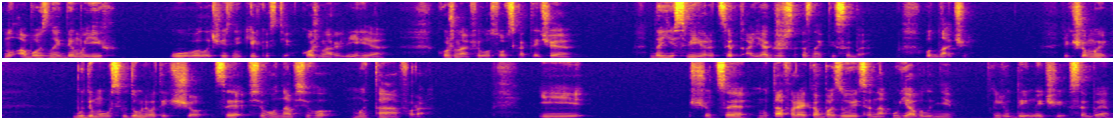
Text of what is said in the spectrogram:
Ну або знайдемо їх у величезній кількості. Кожна релігія, кожна філософська течія дає свій рецепт, а як же знайти себе. Одначе, якщо ми будемо усвідомлювати, що це всього-навсього метафора, і що це метафора, яка базується на уявленні людини чи себе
